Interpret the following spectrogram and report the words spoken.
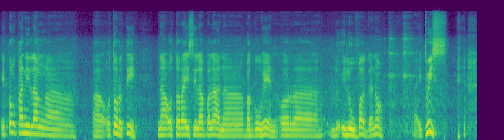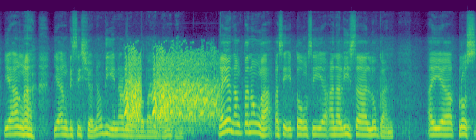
itong kanilang ah, ah, authority na authorize sila pala na baguhin or lu- ilubag, ano, ah, i-twist yang uh, yang decision ng DNR mga kababayan natin. Ngayon, ang tanong nga, kasi itong si ah, Annalisa Lugan ay ah, close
